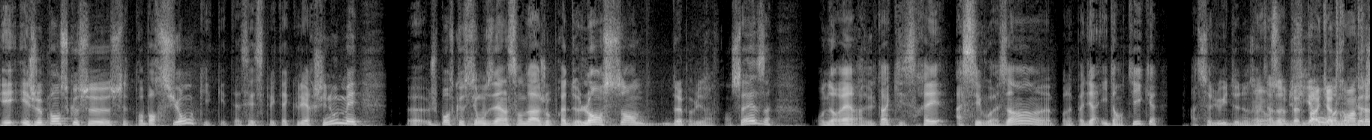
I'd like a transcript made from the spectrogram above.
Et, et je pense que ce- cette proportion, qui, qui est assez spectaculaire chez nous, mais euh, je pense que si on faisait un sondage auprès de l'ensemble de la population française, on aurait un résultat qui serait assez voisin, pour ne pas dire identique, à celui de nos Oui, internautes du peut-être pas à Figaro. hein, donc, 93%,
